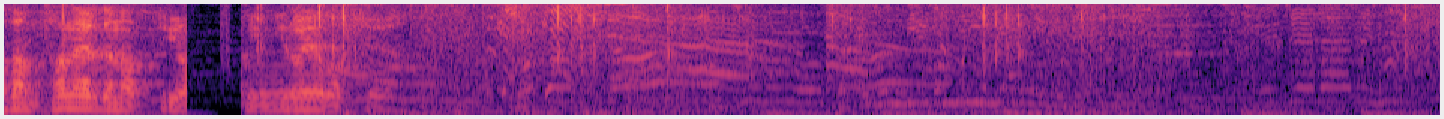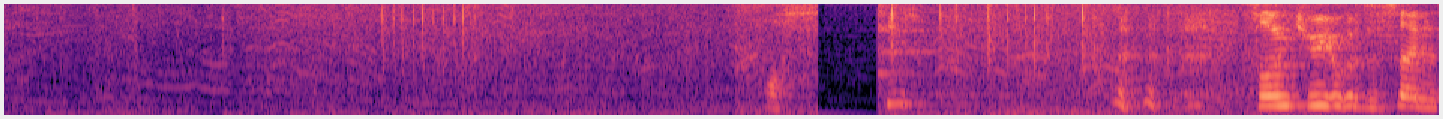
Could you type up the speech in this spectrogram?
Adam ta nereden atlıyor? Euro'ya bak ya. Oh. Son Q'yu vurdu Silas.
